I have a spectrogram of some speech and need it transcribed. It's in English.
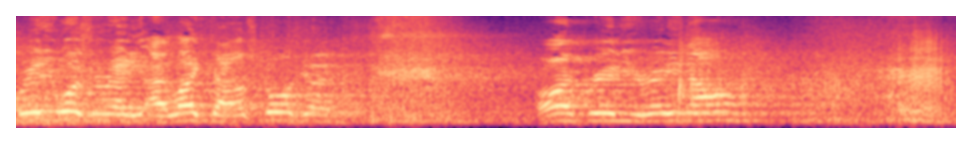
Brady wasn't ready. I like that. Let's go again. All right, Brady, you ready now?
